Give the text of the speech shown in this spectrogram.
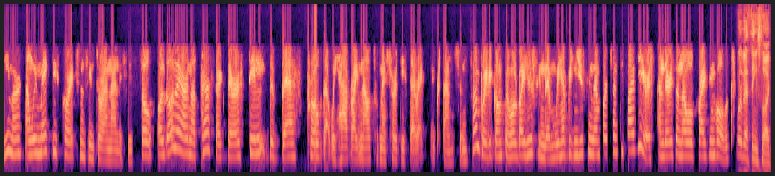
dimmer, and we make these corrections into our analysis. So although they are not perfect, they are still the best probe that we have right now to measure this direct expansion. So I'm pretty comfortable by using them. We have been using them for 25 years, and there is a Nobel Prize involved. What about things like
